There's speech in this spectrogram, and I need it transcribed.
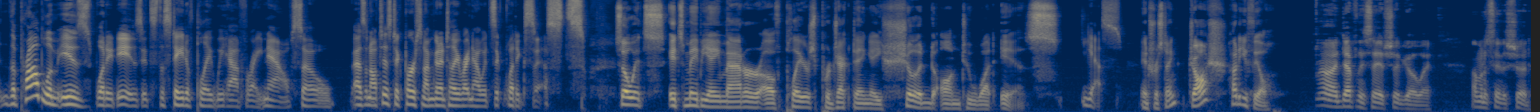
the problem is what it is. It's the state of play we have right now. So, as an autistic person, I'm going to tell you right now, it's what exists. So it's it's maybe a matter of players projecting a should onto what is. Yes. Interesting. Josh, how do you feel? Oh, I definitely say it should go away. I'm going to say the should.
